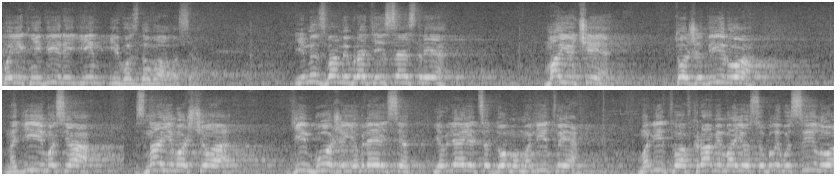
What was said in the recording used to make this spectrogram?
по їхній вірі їм і воздавалося. І ми з вами, браті і сестри, маючи теж віру, надіємося, знаємо, що Дім Божий являється, являється домом молитви. Молитва в храмі має особливу силу,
